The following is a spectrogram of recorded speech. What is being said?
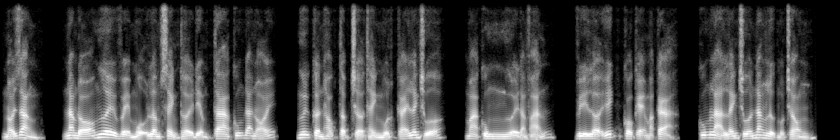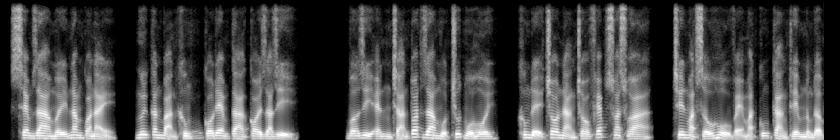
nói rằng, năm đó ngươi về mộ lâm sảnh thời điểm ta cũng đã nói, ngươi cần học tập trở thành một cái lãnh chúa, mà cùng người đàm phán, vì lợi ích có kẻ mặc cả cũng là lãnh chúa năng lực một trong, xem ra mấy năm qua này, ngươi căn bản không có đem ta coi ra gì. Vợ gì en chán toát ra một chút mồ hôi, không để cho nàng cho phép xoa xoa, trên mặt xấu hổ vẻ mặt cũng càng thêm nồng đậm.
